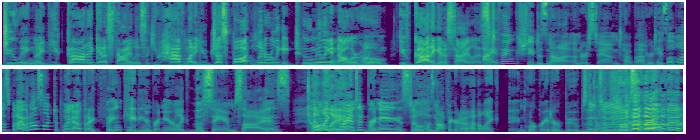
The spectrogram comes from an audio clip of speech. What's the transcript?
doing? Like, you gotta get a stylist. Like, you have money. You just bought literally a $2 million home. You've gotta get a stylist. I think she does not understand how bad her taste level is, but I would also like to point out that I think Katie and Brittany are like the same size. And, Totally. like, granted, Brittany still has not figured out how to like incorporate her boobs into most of her outfits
